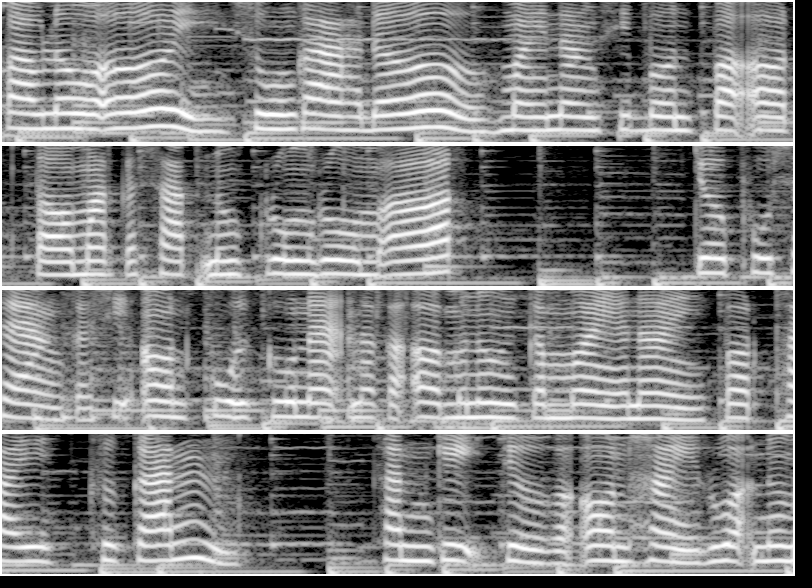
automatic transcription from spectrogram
เปาโลเอ้ยสูงกาเด้อไม่นางสิเบินปอดต่อมัดกษัตริย์นึ่งกรุงโรมเอิดเจอผู้แสงกะสิอ่อนกุยกูนะนักะออดมนุยกำไมอันไหนปลอดภัยคือกัน คันกิเจอกับอ่อนให้รั่วหนึ่ง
